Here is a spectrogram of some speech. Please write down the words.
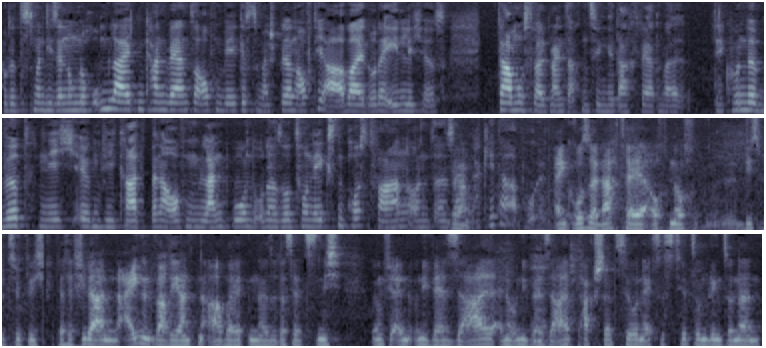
Oder dass man die Sendung noch umleiten kann, während sie auf dem Weg ist, zum Beispiel dann auf die Arbeit oder ähnliches. Da muss halt meines Erachtens hingedacht werden, weil der Kunde wird nicht irgendwie, gerade wenn er auf dem Land wohnt oder so, zur nächsten Post fahren und äh, seine ja. Pakete abholen. Ein großer Nachteil auch noch diesbezüglich, dass ja viele an eigenen Varianten arbeiten, also dass jetzt nicht irgendwie ein Universal, eine Universalpackstation existiert so unbedingt, sondern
